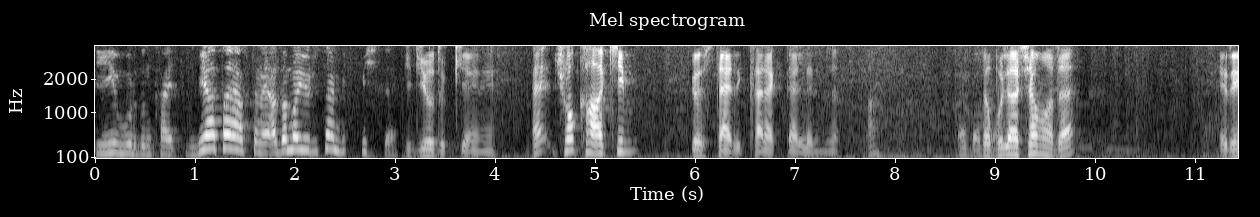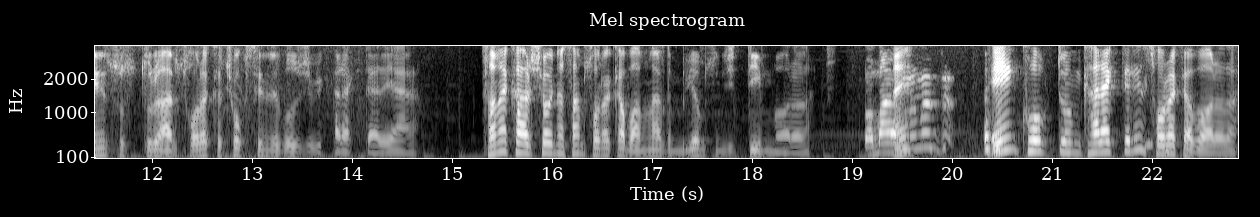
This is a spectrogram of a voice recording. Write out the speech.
iyi vurdun kayıt. Bir hata yapsana, adama yürüsen bitmişti. Gidiyorduk yani. He, çok hakim gösterdik karakterlerimize. Evet, W açamadı. Eren'i susturu abi. Soraka çok sinir bozucu bir karakter ya. Sana karşı oynasam Soraka banlardım biliyor musun? Ciddiyim bu arada. Aman anlamadım. en korktuğum karakterin Soraka bu arada.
